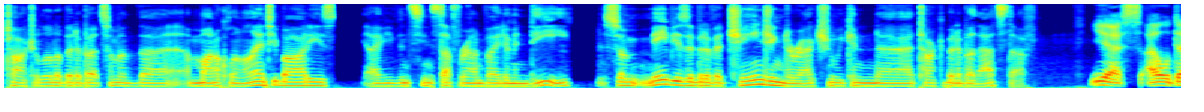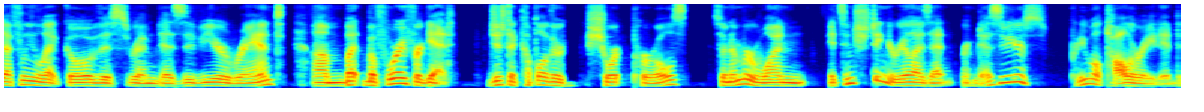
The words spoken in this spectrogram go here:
talked a little bit about some of the monoclonal antibodies. I've even seen stuff around vitamin D. So maybe as a bit of a changing direction, we can uh, talk a bit about that stuff. Yes, I will definitely let go of this remdesivir rant. Um, but before I forget, just a couple other short pearls. So, number one, it's interesting to realize that remdesivir is pretty well tolerated,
